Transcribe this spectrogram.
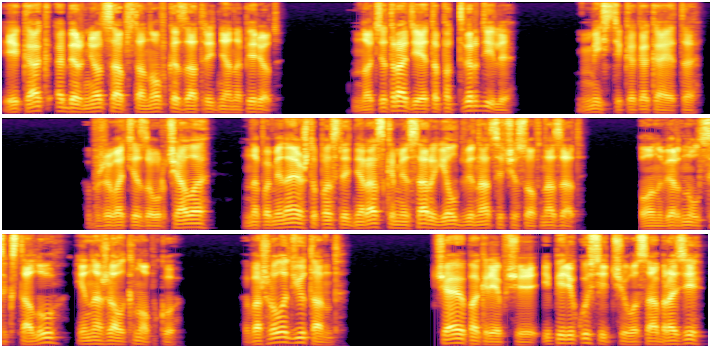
и как обернется обстановка за три дня наперед. Но тетради это подтвердили. Мистика какая-то. В животе заурчало, Напоминаю, что последний раз комиссар ел 12 часов назад. Он вернулся к столу и нажал кнопку. Вошел адъютант. «Чаю покрепче и перекусить чего сообрази»,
